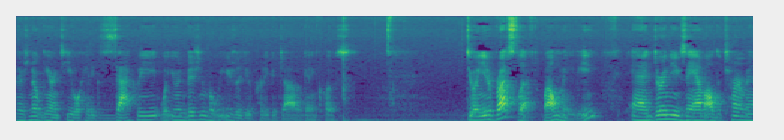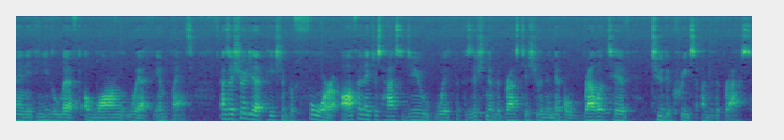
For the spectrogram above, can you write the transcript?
there's no guarantee we'll hit exactly what you envision, but we usually do a pretty good job of getting close. Do I need a breast lift? Well, maybe. And during the exam, I'll determine if you need a lift along with implants. As I showed you that patient before, often it just has to do with the position of the breast tissue and the nipple relative to the crease under the breast.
